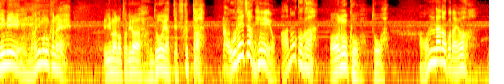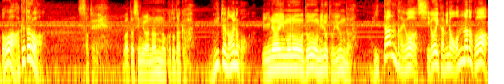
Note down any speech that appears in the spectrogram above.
君何者かね？今の扉どうやって作った？あ俺じゃねえよあの子が。の子とは？女の子だよ。ドア開けたろ。さて私には何のことだか？見てないのか？いないものをどう見ろと言うんだ？いたんだよ白い髪の女の子。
